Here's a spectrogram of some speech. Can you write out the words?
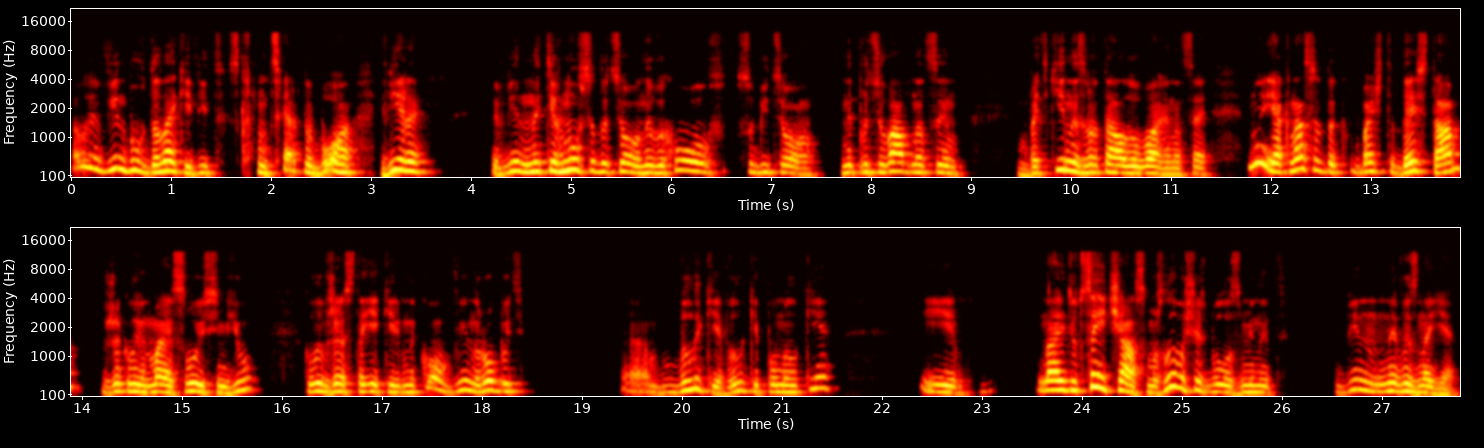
але він був далекий від, скажімо, церкви, Бога, віри. Він не тягнувся до цього, не виховував собі цього, не працював над цим. Батьки не звертали уваги на це. Ну і як наслідок, бачите, десь там, вже коли він має свою сім'ю, коли вже стає керівником, він робить е, великі, великі помилки. І навіть у цей час можливо щось було змінити. Він не визнає,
